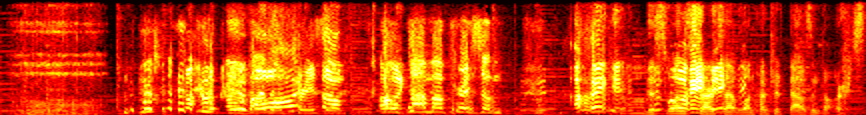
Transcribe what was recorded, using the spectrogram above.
Obama What the fuck? Oh Obama Prism. Wait, This one wait. starts at one hundred thousand dollars.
